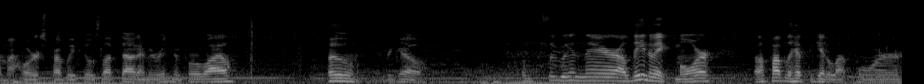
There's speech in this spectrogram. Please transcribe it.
My horse probably feels left out. I haven't ridden him for a while. Boom. Here we go. Some food in there. I'll need to make more. I'll probably have to get a lot more.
